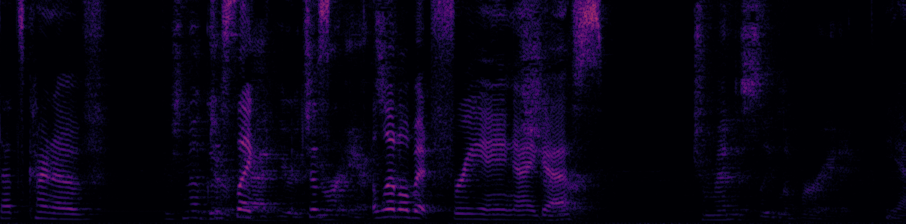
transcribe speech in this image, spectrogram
that's kind of There's no good just or like bad here. It's just your answer. a little bit freeing, I Sure. guess. tremendously liberating. Yeah.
